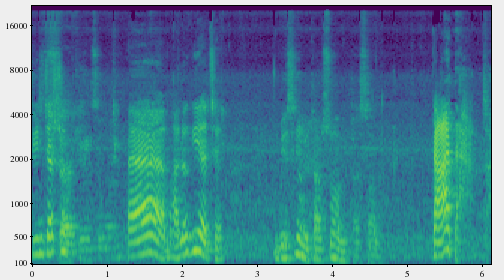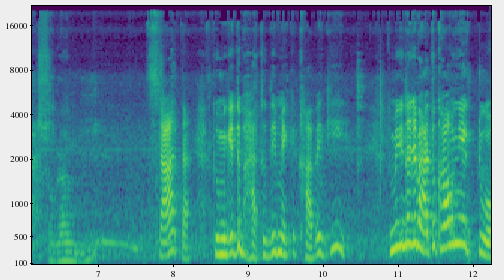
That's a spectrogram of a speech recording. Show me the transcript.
তিন চারশো। হ্যাঁ ভালো ঘি আছে। বেশি হবে চারশো হবে। চারশো হবে। তা তা। চারশো গ্রাম ঘি? তা তা। তুমি কিন্তু ভাতু দিয়ে মেখে খাবে ঘি। তুমি কিন্তু আজ ভাতু খাওনি একটুও।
